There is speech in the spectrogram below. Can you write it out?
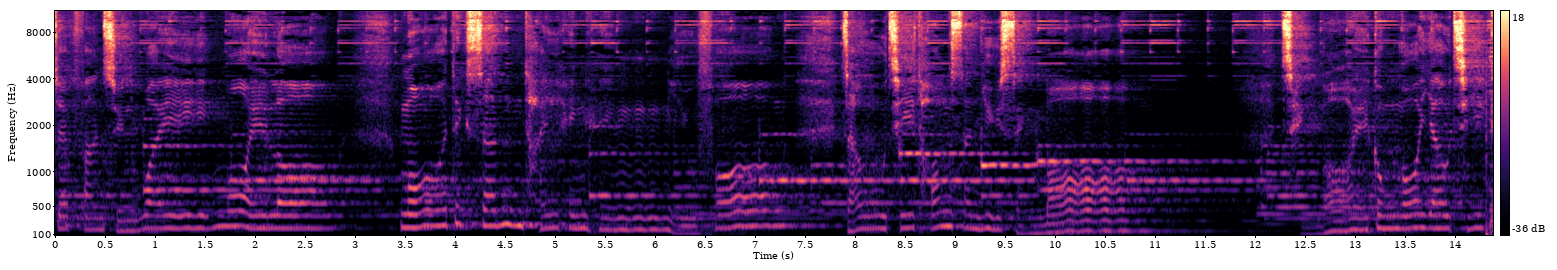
着帆船为爱浪，我的身体轻轻摇晃，就似躺身于城网。情爱共我又似隔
